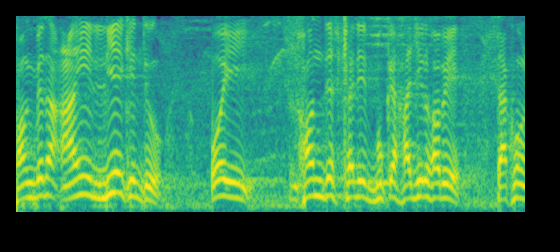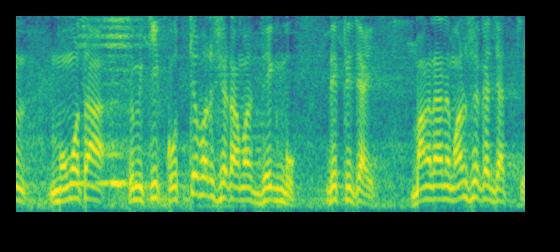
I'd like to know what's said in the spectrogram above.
সংবিধান আইন নিয়ে কিন্তু ওই সন্দেশখালির বুকে হাজির হবে। তখন মমতা তুমি কি করতে পারো সেটা আমরা দেখব দেখতে চাই। বাংলার মানুষের কাছে যাচ্ছে।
